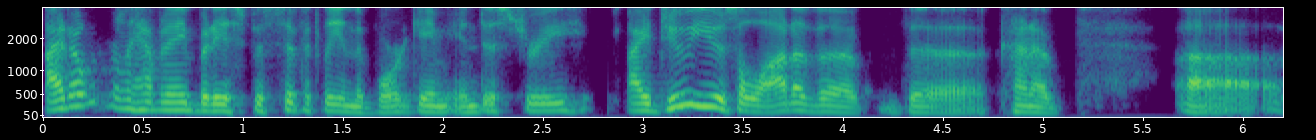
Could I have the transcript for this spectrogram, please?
I don't really have anybody specifically in the board game industry. I do use a lot of the the kind of uh,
